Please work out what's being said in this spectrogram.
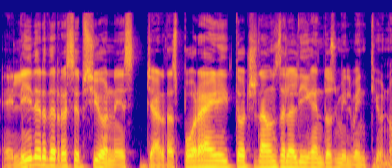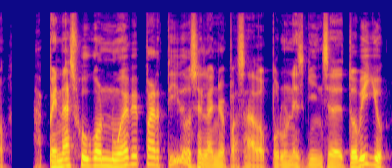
el líder de recepciones, yardas por aire y touchdowns de la liga en 2021 apenas jugó nueve partidos el año pasado por un esguince de tobillo,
